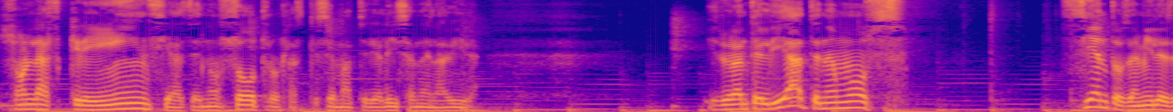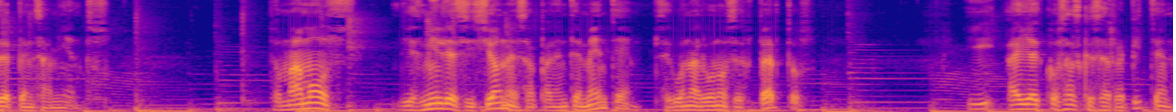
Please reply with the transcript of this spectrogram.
Son las creencias de nosotros las que se materializan en la vida. Y durante el día tenemos cientos de miles de pensamientos. Tomamos 10.000 decisiones aparentemente, según algunos expertos. Y hay cosas que se repiten,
